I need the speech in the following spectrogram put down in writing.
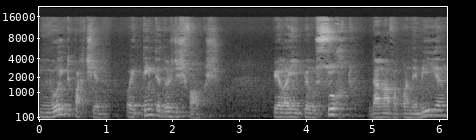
em oito partidas, 82 desfalques. Pela, aí, pelo surto da nova pandemia,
